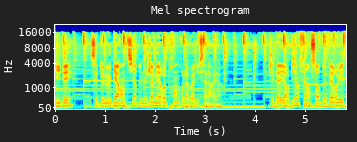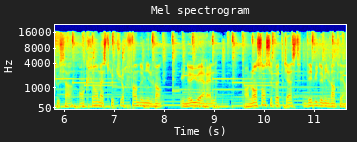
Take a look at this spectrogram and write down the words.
L'idée, c'est de me garantir de ne jamais reprendre la voie du salariat. J'ai d'ailleurs bien fait en sorte de verrouiller tout ça en créant ma structure fin 2020, une EURL, en lançant ce podcast début 2021.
